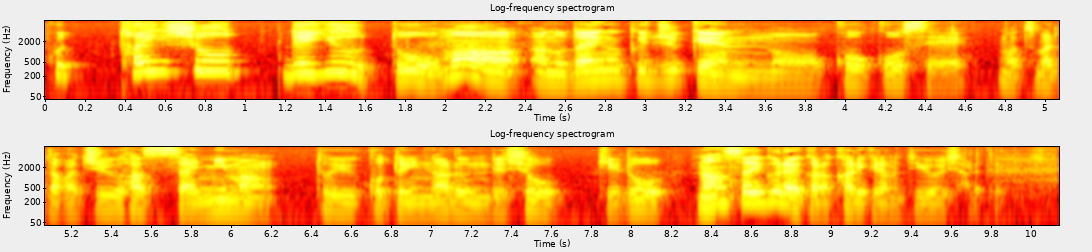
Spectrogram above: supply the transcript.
これ対象で言うと、まあ、あの大学受験の高校生、まあ、つまりだから18歳未満ということになるんでしょうけど何歳ぐらいからカリキュラムって用意されてるんですか？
